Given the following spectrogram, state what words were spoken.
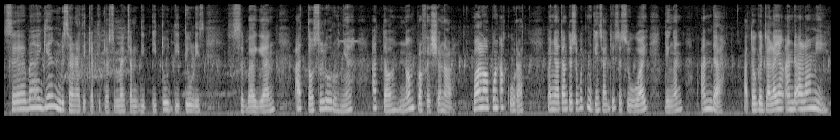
Sebagian besar artikel-artikel semacam itu ditulis sebagian atau seluruhnya atau non-profesional. Walaupun akurat, pernyataan tersebut mungkin saja sesuai dengan Anda atau gejala yang Anda alami.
